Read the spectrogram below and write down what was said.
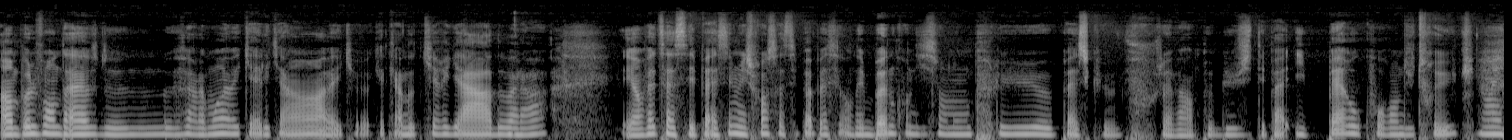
un peu le fantasme de, de faire l'amour avec quelqu'un, avec euh, quelqu'un d'autre qui regarde, voilà. Et en fait ça s'est passé, mais je pense que ça s'est pas passé dans des bonnes conditions non plus parce que j'avais un peu bu, j'étais pas hyper au courant du truc. Ouais.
